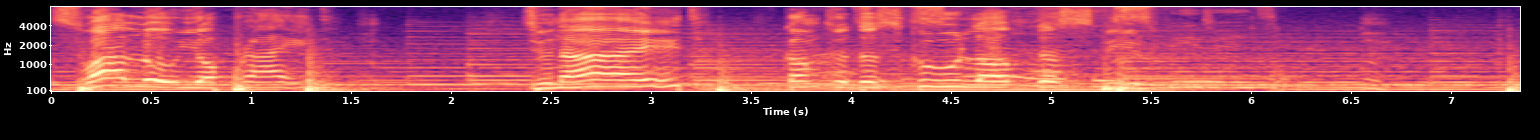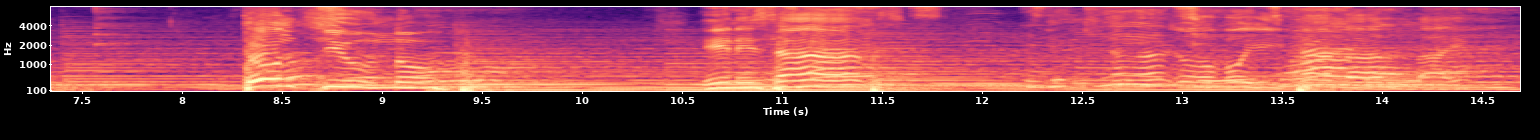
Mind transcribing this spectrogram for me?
Swallow your pride tonight. Come to the school of the Spirit. Don't you know? In His hands is the key to eternal life.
